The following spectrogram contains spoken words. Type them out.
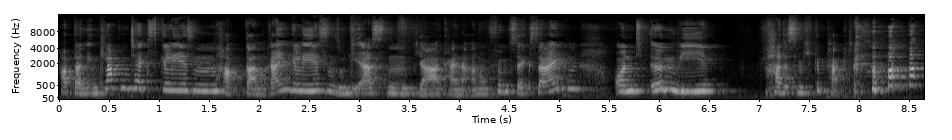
habe dann den Klappentext gelesen, habe dann reingelesen, so die ersten, ja, keine Ahnung, fünf, sechs Seiten und irgendwie hat es mich gepackt.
